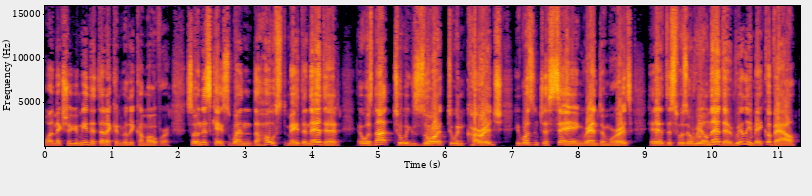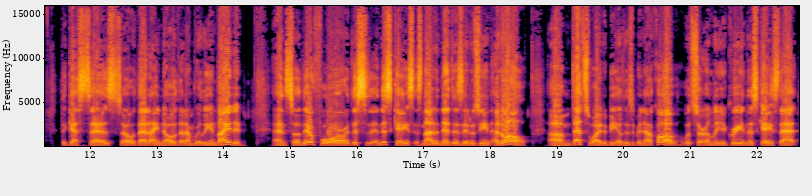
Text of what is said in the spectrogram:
want to make sure you mean it that I can really come over. So in this case, when the host made the neder, it was not to exhort, to encourage. He wasn't just saying random words. This was a real neder. Really make a vow, the guest says, so that I know that I'm really invited. And so therefore, this in this case is not a neder zeruzin at all. Um, that's why to be Eliezer ben Yaakov would certainly agree in this case that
